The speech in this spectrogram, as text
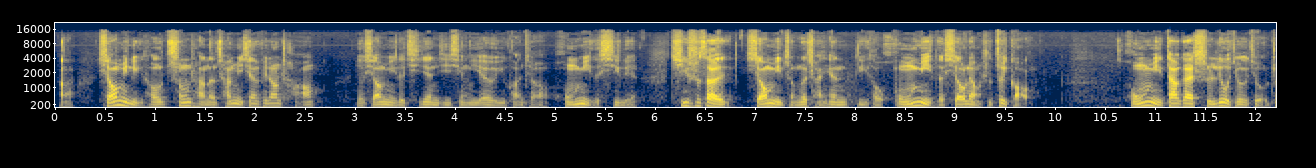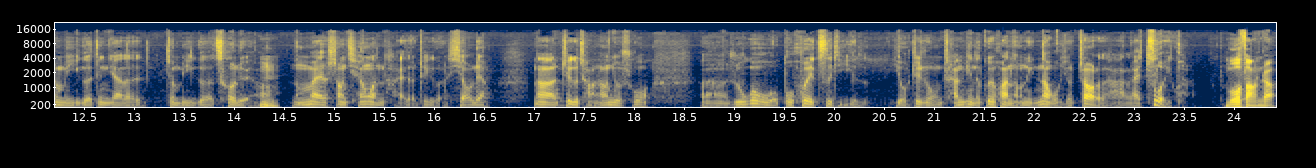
啊，小米里头生产的产品线非常长，有小米的旗舰机型，也有一款叫红米的系列。其实，在小米整个产线里头，红米的销量是最高的，红米大概是六九九这么一个定价的这么一个策略啊，嗯能卖上千万台的这个销量。那这个厂商就说，呃，如果我不会自己有这种产品的规划能力，那我就照着它来做一款，模仿着，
